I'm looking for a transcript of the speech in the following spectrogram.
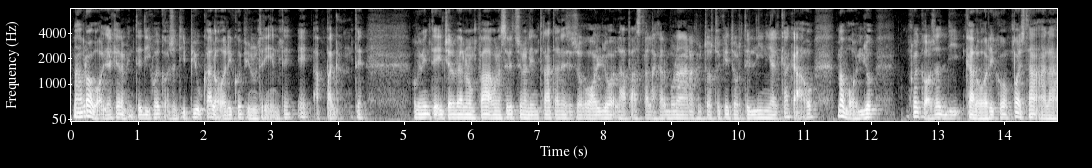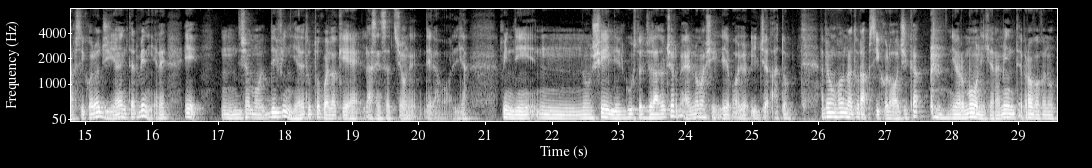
ma avrò voglia chiaramente di qualcosa di più calorico e più nutriente e appagante. Ovviamente il cervello non fa una selezione all'entrata, nel senso voglio la pasta alla carbonara piuttosto che i tortellini al cacao, ma voglio qualcosa di calorico. Poi sta alla psicologia intervenire e diciamo definire tutto quello che è la sensazione della voglia. Quindi mm, non sceglie il gusto del gelato il cervello, ma sceglie voglio il gelato. Abbiamo poi una natura psicologica, gli ormoni chiaramente provocano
